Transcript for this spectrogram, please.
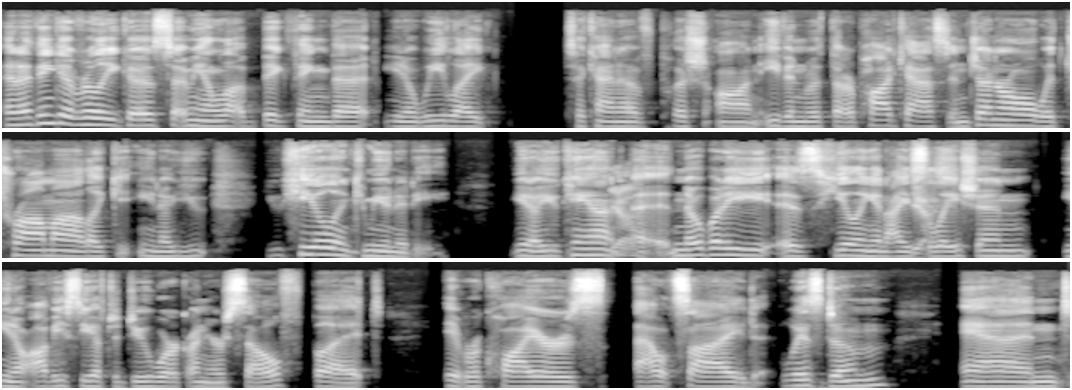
And I think it really goes to, I mean, a lot, of big thing that, you know, we like to kind of push on, even with our podcast in general, with trauma, like, you know, you, you heal in community. You know, you can't, Yeah. uh, nobody is healing in isolation. You know, obviously you have to do work on yourself, but it requires outside wisdom and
